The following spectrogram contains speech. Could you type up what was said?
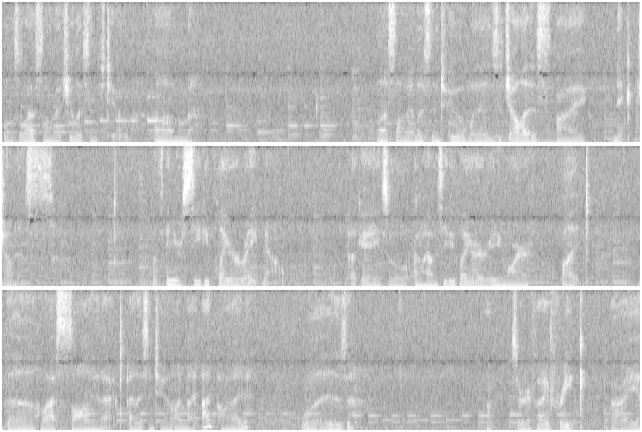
what was the last song that you listened to? Um, last song I listened to was Jealous by Nick Jonas. What's in your CD player right now? Okay, so I don't have a CD player anymore, but the last song that I listened to on my iPod was oh, Certified Freak by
